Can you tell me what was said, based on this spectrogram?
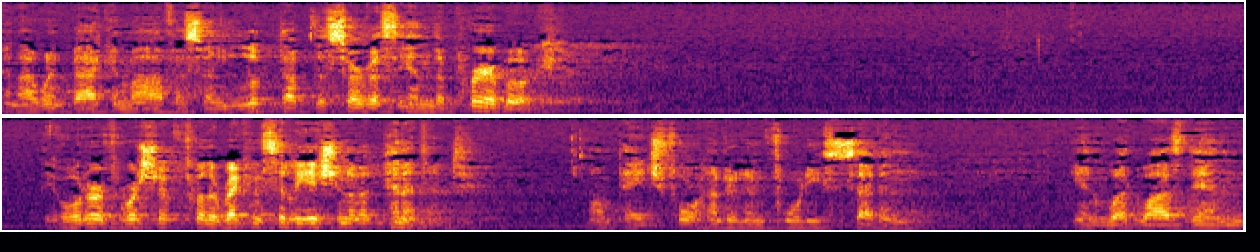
and I went back in my office and looked up the service in the prayer book. The order of worship for the reconciliation of a penitent on page 447 in what was then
